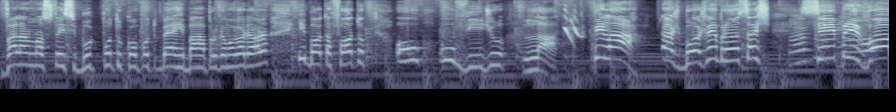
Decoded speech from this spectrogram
Vai lá no nosso facebook.com.br barra programa Agora é e bota foto ou um vídeo lá. Pilar, as boas lembranças sempre voltam!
